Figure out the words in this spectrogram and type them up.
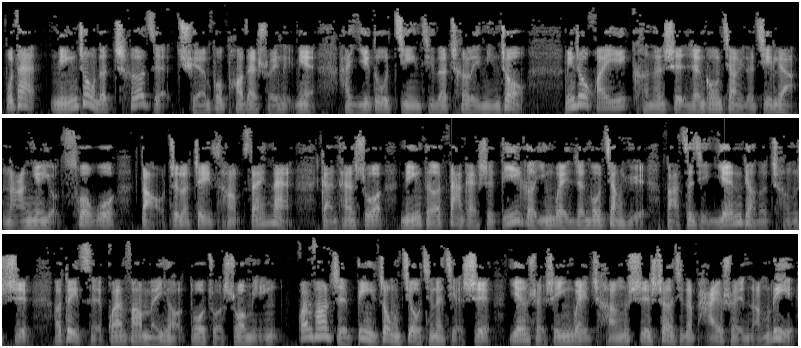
不但民众的车子全部泡在水里面，还一度紧急的撤离民众。民众怀疑可能是人工降雨的剂量拿捏有错误，导致了这一场灾难，感叹说：“宁德大概是第一个因为人工降雨把自己淹掉的城市。”而对此，官方没有多多做说明。官方只避重就轻的解释，淹水是因为城市设计的排水能力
